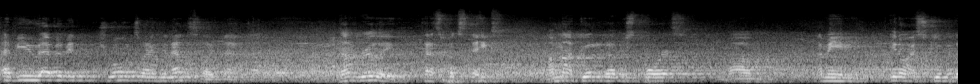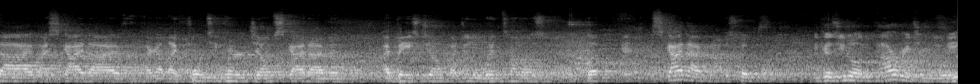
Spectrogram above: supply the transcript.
have you ever been drawn to anything else like that? Not really. That's what stinks. I'm not good at other sports. Um, I mean, you know, I scuba dive, I skydive, I got like 1,400 jumps skydiving, I base jump, I do the wind tunnels. But skydiving, I was hooked on. Because, you know, in the Power Ranger movie,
